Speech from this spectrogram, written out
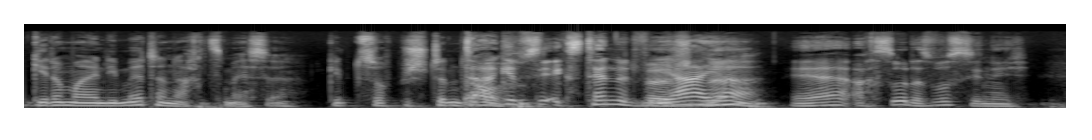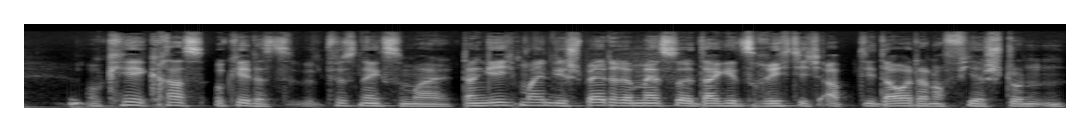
geh doch mal in die Mitternachtsmesse. Gibt's doch bestimmt Da auch. gibt's die Extended Version, Ja, ne? Ja, ach so, das wusste ich nicht. Okay, krass. Okay, das fürs nächste Mal. Dann gehe ich mal in die spätere Messe, da geht's richtig ab. Die dauert dann noch vier Stunden.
